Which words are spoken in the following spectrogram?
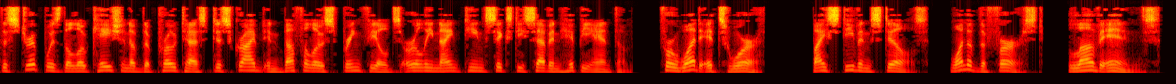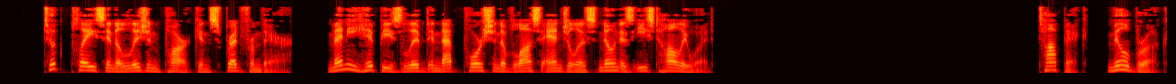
The Strip was the location of the protest described in Buffalo Springfield's early 1967 hippie anthem, For What It's Worth, by Stephen Stills. One of the first love-ins took place in Elysian Park and spread from there. Many hippies lived in that portion of Los Angeles known as East Hollywood. Millbrook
